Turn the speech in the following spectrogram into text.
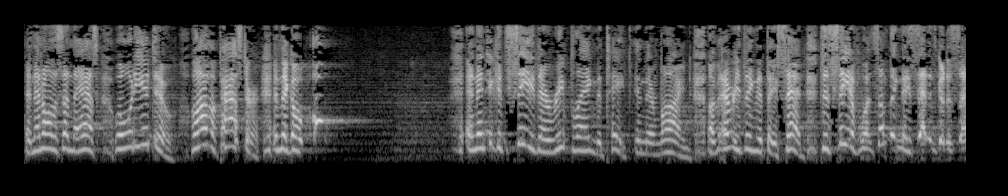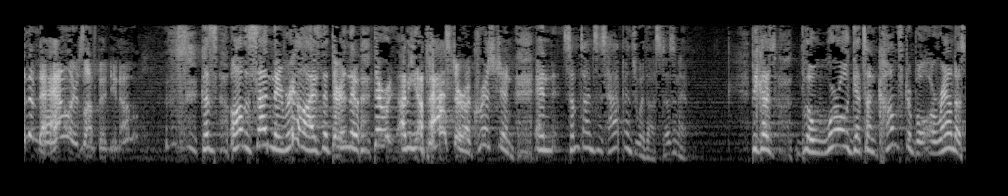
And then all of a sudden they ask, well, what do you do? Well, I'm a pastor. And they go, oh, and then you can see they're replaying the tape in their mind of everything that they said to see if what something they said is going to send them to hell or something, you know? Because all of a sudden they realize that they're in the, they're, I mean, a pastor, a Christian. And sometimes this happens with us, doesn't it? Because the world gets uncomfortable around us.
